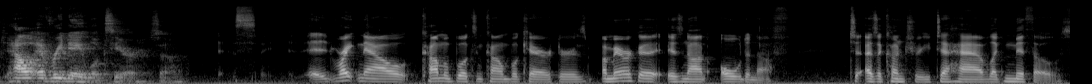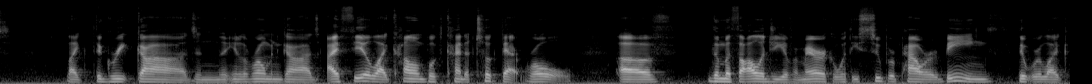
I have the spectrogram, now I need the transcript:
is how every day looks here. So it, right now, comic books and comic book characters, America is not old enough to, as a country, to have like mythos, like the Greek gods and the, you know the Roman gods. I feel like comic books kind of took that role of the mythology of America with these superpowered beings that were like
